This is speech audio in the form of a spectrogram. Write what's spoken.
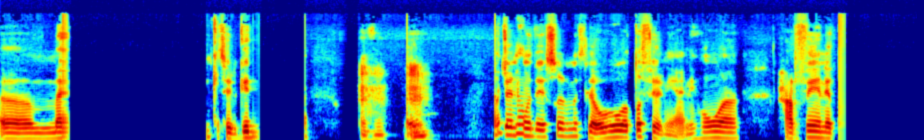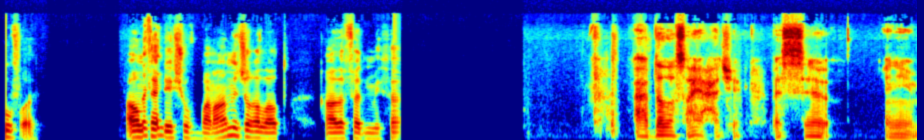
آه، ما مهم. مهم. انه هو دا يصير مثله وهو طفل يعني هو حرفيا يشوفه. أو مثلا يشوف برامج غلط. هذا فد مثال. عبد الله صحيح حكيك. بس يعني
